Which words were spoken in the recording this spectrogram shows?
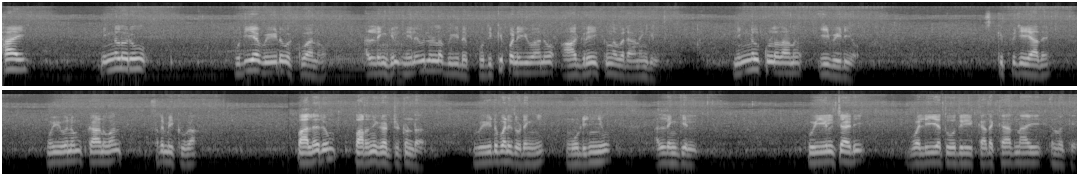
ഹായ്. നിങ്ങളൊരു പുതിയ വീട് വെക്കുവാനോ അല്ലെങ്കിൽ നിലവിലുള്ള വീട് പുതുക്കി പണിയുവാനോ ആഗ്രഹിക്കുന്നവരാണെങ്കിൽ നിങ്ങൾക്കുള്ളതാണ് ഈ വീഡിയോ. സ്കിപ്പ് ചെയ്യാതെ മുഴുവനും കാണുവാൻ ശ്രമിക്കുക. പലരും പറഞ്ഞു കേട്ടിട്ടുണ്ട് വീട് പണി തുടങ്ങി മുടിഞ്ഞു അല്ലെങ്കിൽ കുയിൽ ചാടി വലിയ തോതിൽ കടക്കാരനായി എന്നൊക്കെ.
